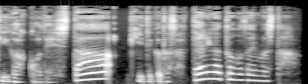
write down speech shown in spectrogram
ギガ子でした。聞いてくださってありがとうございました。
